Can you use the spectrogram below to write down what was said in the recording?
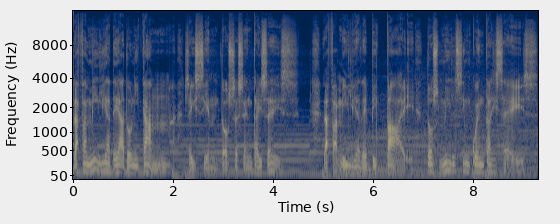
la familia de Adonicam 666, la familia de Bigbai 2056,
